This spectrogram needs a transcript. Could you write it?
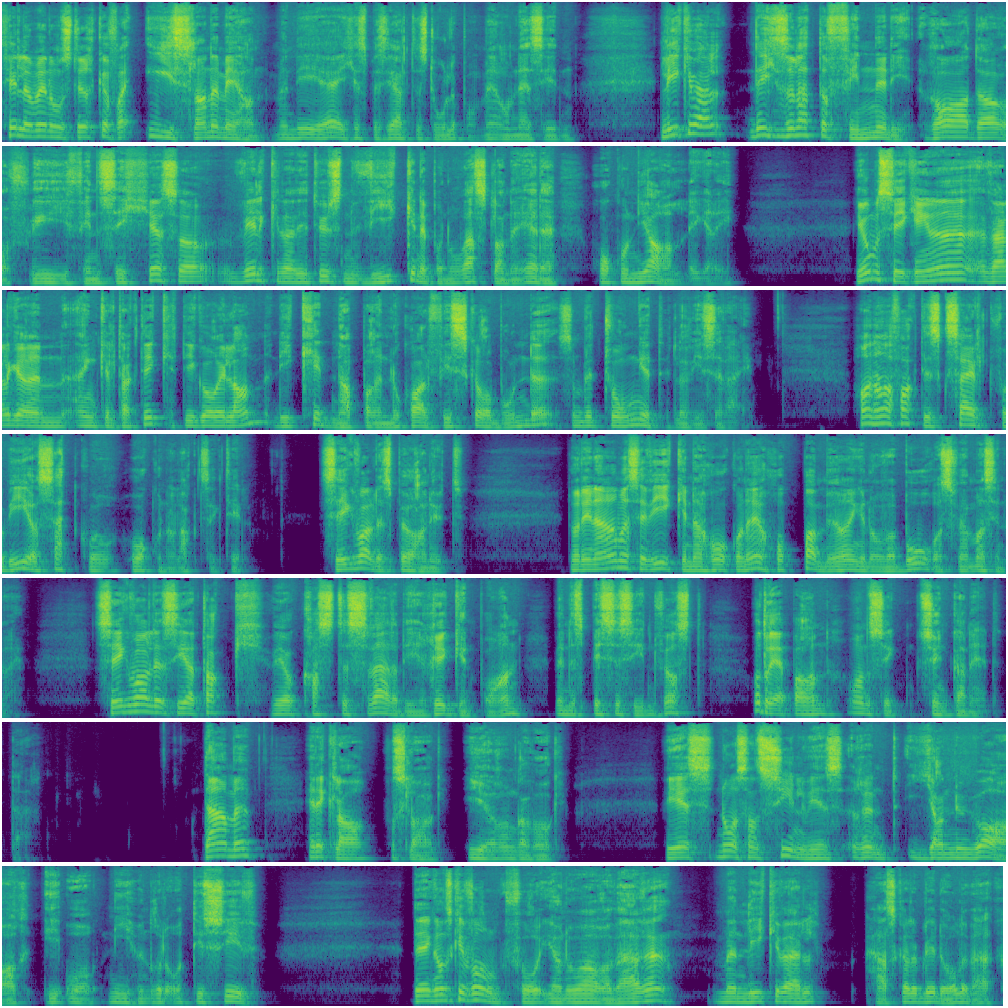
Til og med noen styrker fra Island er med han, men de er ikke spesielt til å stole på, mer om det siden. Likevel, det er ikke så lett å finne de, radar og fly finnes ikke, så hvilken av de tusen vikene på Nordvestlandet er det Håkon Jarl ligger i? Jomsvikingene velger en enkel taktikk, de går i land, de kidnapper en lokal fisker og bonde som blir tvunget til å vise vei. Han har faktisk seilt forbi og sett hvor Håkon har lagt seg til. Sigvalde spør han ut. Når de nærmer seg viken der Håkon er, hopper møringen over bord og svømmer sin vei. Sigvalde sier takk ved å kaste sverdet i ryggen på han med den spisse siden først, og dreper han, og han synker ned der. Dermed er det klar for slag i Hjørungavåg. Vi er nå sannsynligvis rundt januar i år 987. Det er ganske varmt for januar å være, men likevel, her skal det bli dårlig vær.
